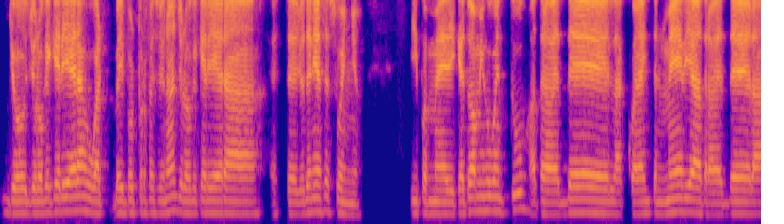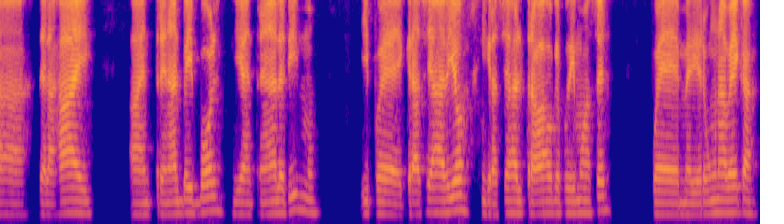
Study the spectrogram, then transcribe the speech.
yo, yo lo que quería era jugar béisbol profesional, yo lo que quería era, este, yo tenía ese sueño. Y pues me dediqué toda mi juventud a través de la escuela intermedia, a través de la, de la high, a entrenar béisbol y a entrenar atletismo. Y pues gracias a Dios y gracias al trabajo que pudimos hacer, pues me dieron una beca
